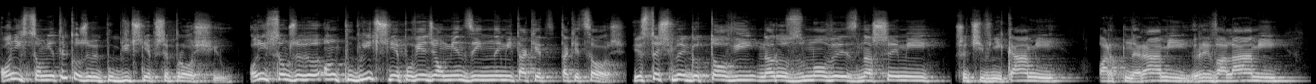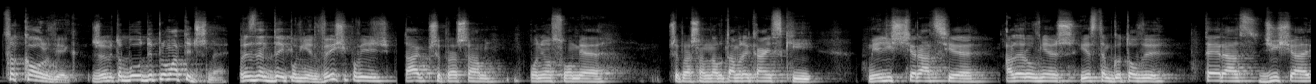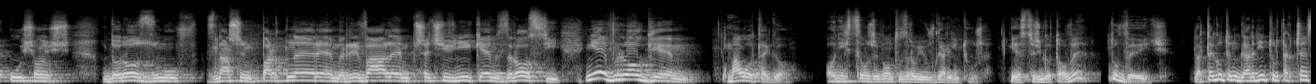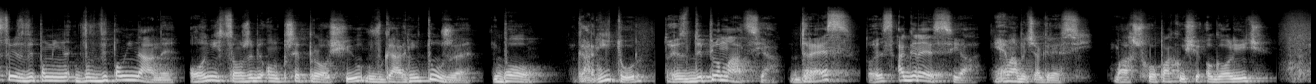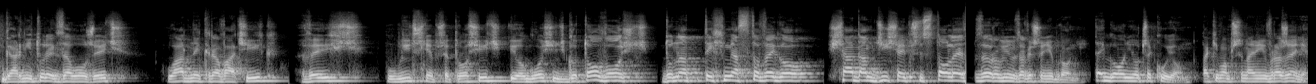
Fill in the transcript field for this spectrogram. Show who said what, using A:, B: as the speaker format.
A: Oni chcą nie tylko, żeby publicznie przeprosił. Oni chcą, żeby on publicznie powiedział między innymi takie, takie coś. Jesteśmy gotowi na rozmowy z naszymi przeciwnikami, partnerami, rywalami, cokolwiek, żeby to było dyplomatyczne. Prezydent Day powinien wyjść i powiedzieć: Tak, przepraszam, poniosło mnie, przepraszam, naród amerykański, mieliście rację, ale również jestem gotowy teraz, dzisiaj usiąść do rozmów z naszym partnerem, rywalem, przeciwnikiem z Rosji, nie wrogiem. Mało tego, oni chcą, żeby on to zrobił w garniturze. Jesteś gotowy? To wyjdź. Dlatego ten garnitur tak często jest wypomina- wypominany. Oni chcą, żeby on przeprosił w garniturze, bo garnitur to jest dyplomacja. Dres to jest agresja. Nie ma być agresji. Masz chłopaku się ogolić, garniturek założyć, ładny krawacik, wyjść, publicznie przeprosić i ogłosić gotowość do natychmiastowego siadam dzisiaj przy stole, zrobimy zawieszenie broni. Tego oni oczekują. Takie mam przynajmniej wrażenie.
